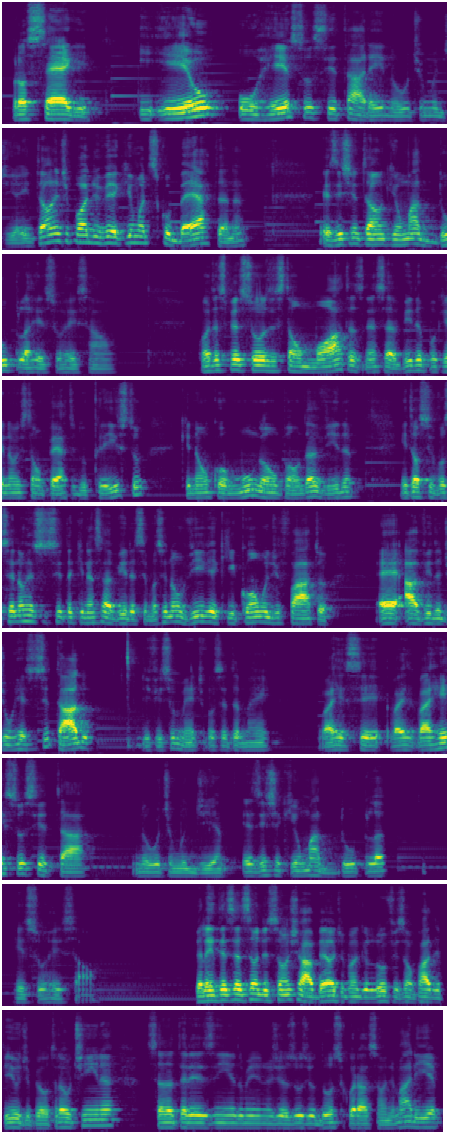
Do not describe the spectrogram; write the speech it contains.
Prossegue, e eu o ressuscitarei no último dia. Então a gente pode ver aqui uma descoberta, né? Existe então aqui uma dupla ressurreição. Quantas pessoas estão mortas nessa vida porque não estão perto do Cristo, que não comungam o pão da vida. Então, se você não ressuscita aqui nessa vida, se você não vive aqui como de fato é a vida de um ressuscitado, dificilmente você também vai, rece vai, vai ressuscitar no último dia. Existe aqui uma dupla ressurreição. Pela intercessão de São Chabel de Mangluf, São Padre Pio de Beltrautina, Santa Teresinha do Menino Jesus e o Doce Coração de Maria,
